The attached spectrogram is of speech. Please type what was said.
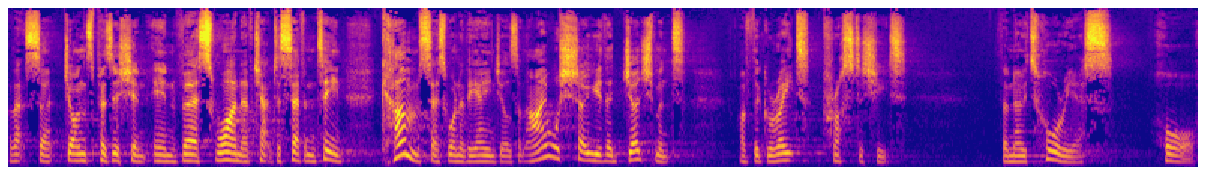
Well, that's uh, John's position in verse 1 of chapter 17. Come, says one of the angels, and I will show you the judgment of the great prostitute, the notorious whore.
